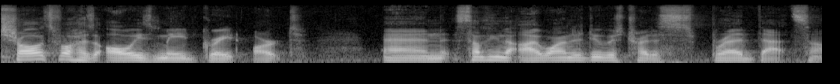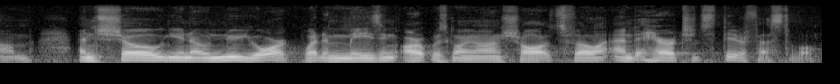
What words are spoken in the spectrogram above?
Charlottesville has always made great art. And something that I wanted to do was try to spread that some and show, you know, New York what amazing art was going on in Charlottesville and at Heritage Theater Festival.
